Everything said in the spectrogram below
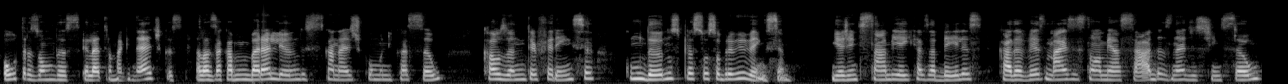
outras ondas eletromagnéticas, elas acabam embaralhando esses canais de comunicação, causando interferência com danos para sua sobrevivência. E a gente sabe aí que as abelhas cada vez mais estão ameaçadas né, de extinção,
